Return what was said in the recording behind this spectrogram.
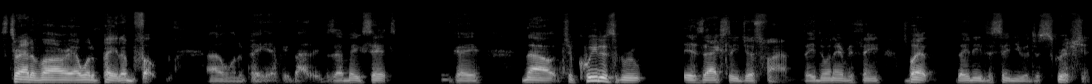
Stradivari. I want to pay them folk. I don't want to pay everybody. Does that make sense? Okay. Now, Chiquita's group is actually just fine. They're doing everything, but they need to send you a description.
